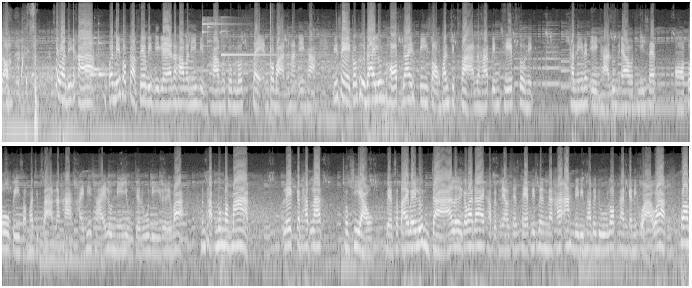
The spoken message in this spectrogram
เหรอ สวัสดีค่ะ วันนี้พบกับเซลลบิมอีกแล้วนะคะ วันนี้บิ่มพามาชมรถแสนกว่าบาทเท่านั้นเองค่ะ พิเศษก็คือได้รุ่นท็อปได้ปี 2013 นะคะ เป็นเชฟโซนิกคันนี้นั่นเองค่ะ รุ่น LTZ Auto ปี 2013 นะคะ ใครที่ใช้รุ่นนี้อยู่จะรู้ดีเลยว่า มันขับนุ่มมากๆ เล็กกระทัดรัดชบเฉียว แบบสไตล์วัยรุ่นจ๋าเลยก็ว่าได้ค่ะแบบแนวแซดๆนิดนึงนะคะอะเดี๋ยวบิมพาไปดูรอบคันกันดีกว่าว่า ความ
